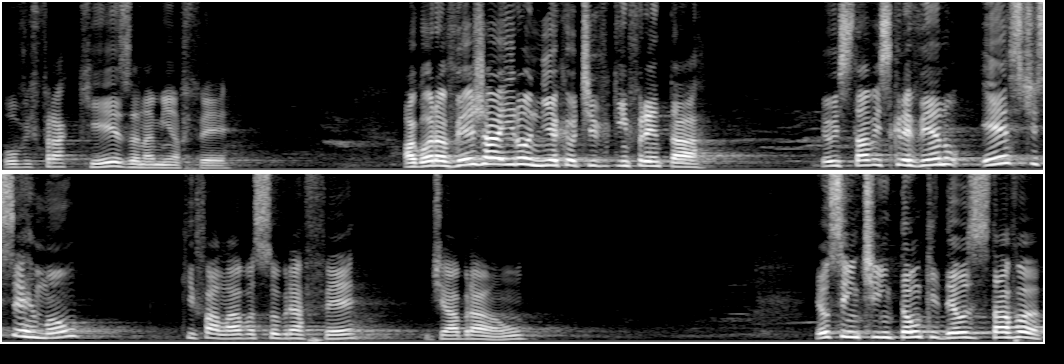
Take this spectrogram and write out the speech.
houve fraqueza na minha fé. Agora veja a ironia que eu tive que enfrentar. Eu estava escrevendo este sermão que falava sobre a fé de Abraão. Eu senti então que Deus estava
